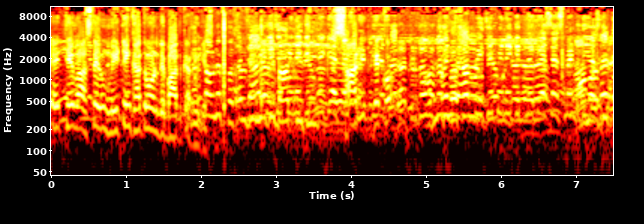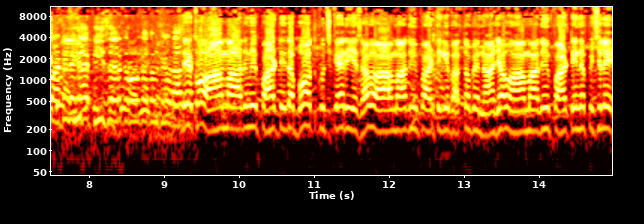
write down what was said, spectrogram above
ਇੱਥੇ ਵਾਸਤੇ ਹੁਣ ਮੀਟਿੰਗ ਖਤਮ ਹੋਣ ਦੇ ਬਾਅਦ ਕਰਨਗੇ हमने फसल बीमे की बात की थी ਸਾਰੀ ਦੇਖੋ हमने फसल बीजेपी ने कितने की असेसमेंट आम आदमी पार्टी ने बीस हजार करोड़ का कम से कम राशि देखो आम आदमी पार्टी तो बहुत कुछ कह रही है सब आम आदमी पार्टी की बातों पे ना जाओ आम आदमी पार्टी ने पिछले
